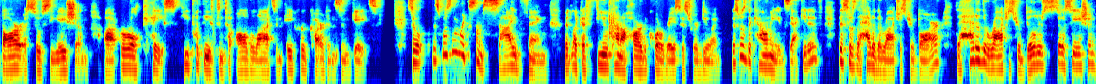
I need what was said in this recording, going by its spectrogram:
Bar Association, uh, Earl Case. He put these into all the lots in Acre Gardens and Gates. So this wasn't like some side thing that like a few kind of hardcore racists were doing. This was the county executive. This was the head of the Rochester Bar, the head of the Rochester Builders Association,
